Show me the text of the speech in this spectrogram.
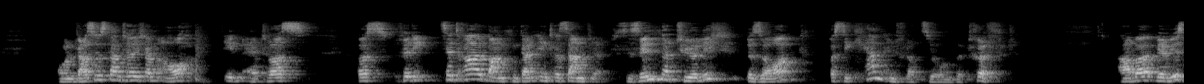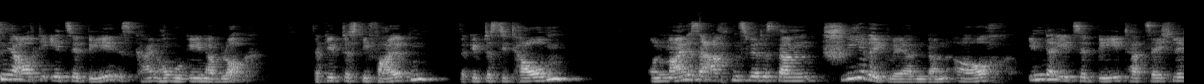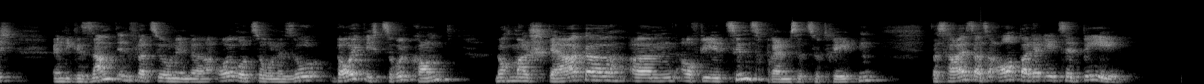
Und das ist natürlich dann auch eben etwas, was für die Zentralbanken dann interessant wird. Sie sind natürlich besorgt, was die Kerninflation betrifft. Aber wir wissen ja auch, die EZB ist kein homogener Block. Da gibt es die Falken, da gibt es die Tauben. Und meines Erachtens wird es dann schwierig werden, dann auch in der EZB tatsächlich, wenn die Gesamtinflation in der Eurozone so deutlich zurückkommt, nochmal stärker ähm, auf die Zinsbremse zu treten. Das heißt also auch bei der EZB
